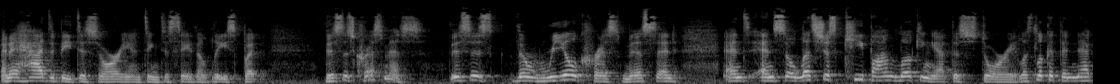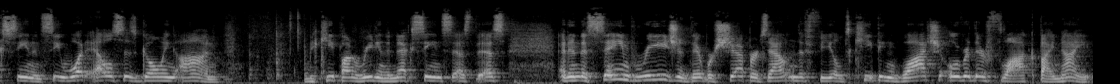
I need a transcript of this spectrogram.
And it had to be disorienting to say the least, but this is Christmas. This is the real Christmas and and and so let's just keep on looking at this story. Let's look at the next scene and see what else is going on. We keep on reading. The next scene says this, and in the same region there were shepherds out in the fields keeping watch over their flock by night.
